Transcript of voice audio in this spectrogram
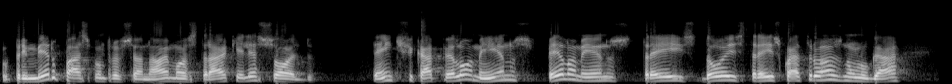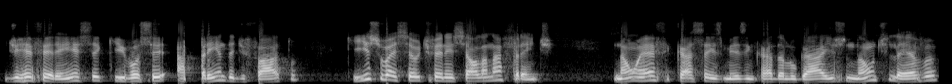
O primeiro passo para um profissional é mostrar que ele é sólido. Tem que ficar pelo menos, pelo menos, três, dois, três, quatro anos num lugar de referência que você aprenda de fato, que isso vai ser o diferencial lá na frente. Não é ficar seis meses em cada lugar, isso não te leva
